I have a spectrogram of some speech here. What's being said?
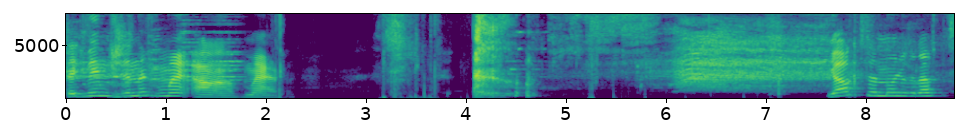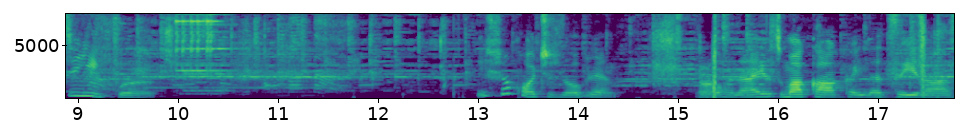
Так він вже не вмер. А, вмер. Як це нуль гравців? І що хочеш, добре? Пограю з макакою на цей раз.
